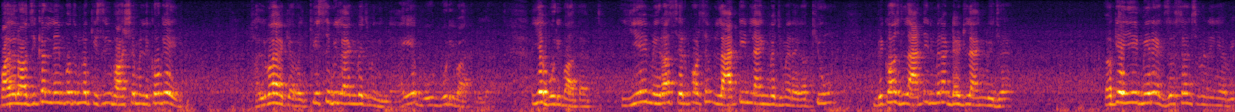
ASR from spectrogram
बायोलॉजिकल नेम को तुम लोग किसी भी भाषा में लिखोगे? हलवा है क्या भाई? किसी भी लैंग्वेज में नहीं है। ये बुरी बात भैया। ये बुरी बात है। ये मेरा सिर्फ़ और सिर्फ़ लैटिन लैंग्वेज में रहेगा। क्यों? बिकॉज़ लैटिन मेरा डेड लैंग्वेज है। ओके okay, ये मेरे एग्जिस्टेंस में नहीं है अभी।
